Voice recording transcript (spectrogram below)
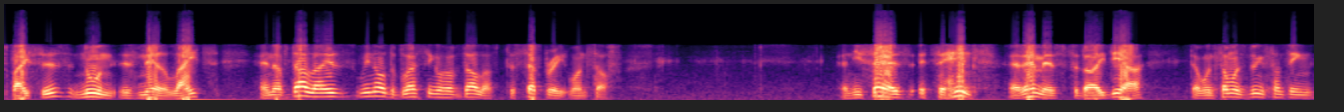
spices. Nun is Ner, light. And Havdalah is, we know, the blessing of Havdalah, to separate oneself. And he says it's a hint, a remez, for the idea that when someone's doing something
